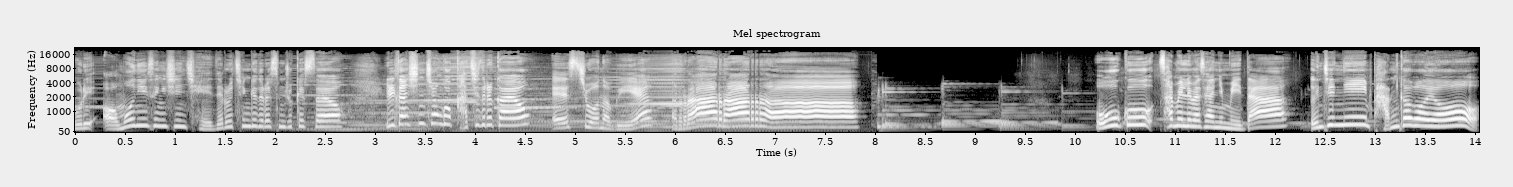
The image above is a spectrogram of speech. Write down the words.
우리 어머니 생신 제대로 챙겨드렸으면 좋겠어요. 일단 신청곡 같이 들을까요? SG 원어비의 라라라 5931님의 사연입니다. 은지님 반가워요.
